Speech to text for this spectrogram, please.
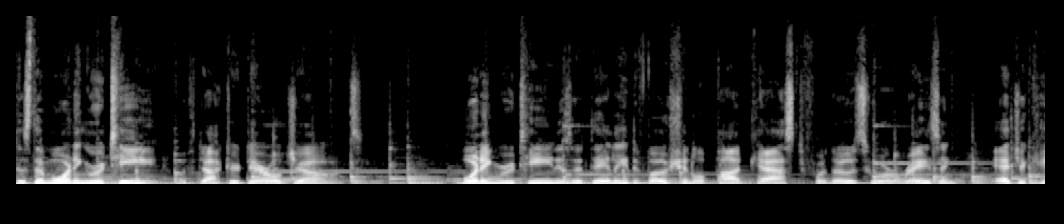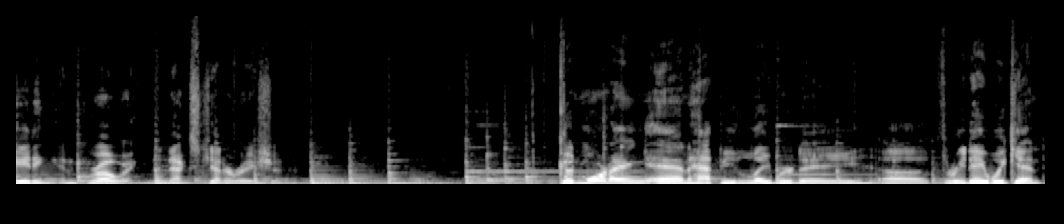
is the Morning Routine with Dr. Darrell Jones. Morning Routine is a daily devotional podcast for those who are raising, educating, and growing the next generation. Good morning and happy Labor Day. Uh, Three day weekend.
